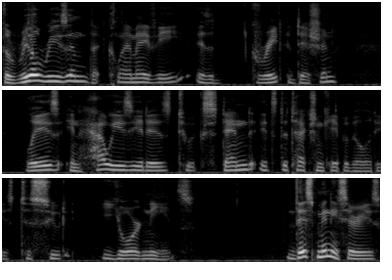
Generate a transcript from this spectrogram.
the real reason that ClamAV is a great addition lays in how easy it is to extend its detection capabilities to suit your needs. This mini-series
